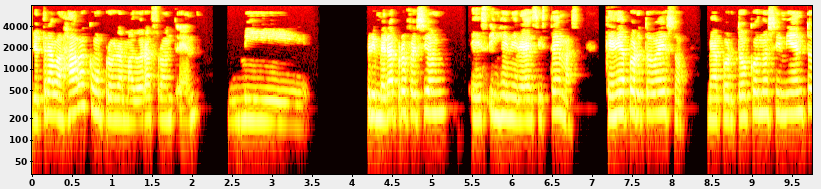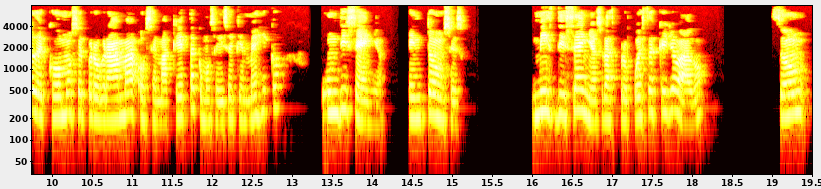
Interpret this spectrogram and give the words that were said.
yo trabajaba como programadora front-end. Mi primera profesión es ingeniería de sistemas. ¿Qué me aportó eso? Me aportó conocimiento de cómo se programa o se maqueta, como se dice aquí en México, un diseño. Entonces, mis diseños, las propuestas que yo hago, son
